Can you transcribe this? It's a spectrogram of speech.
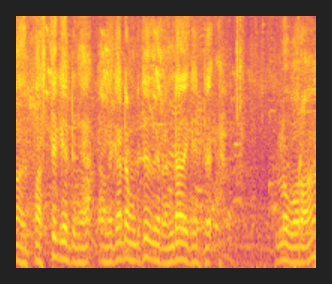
அது ஃபஸ்ட்டு கேட்டுங்க அந்த கேட்டை முடிச்சு ரெண்டாவது கேட்டு உள்ளே போகிறோம்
